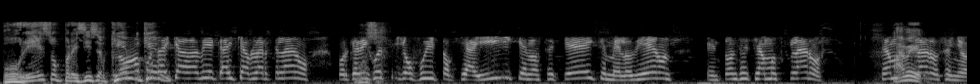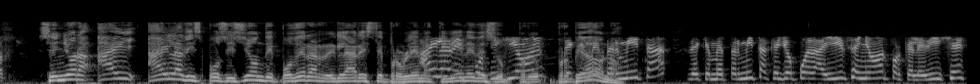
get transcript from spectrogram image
Por eso, precisa. ¿Quién, no, pues quién? hay que, hablar- hay que hablar claro, porque dijo es que yo fui y toqué ahí, que no sé qué, y que me lo dieron. Entonces, seamos claros. Seamos ver, claros, señor. Señora, ¿hay, ¿hay la disposición de poder arreglar este problema que viene de su disposición pro- de que propiedad me no? permita, de que me permita que yo pueda ir, señor, porque le dije,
